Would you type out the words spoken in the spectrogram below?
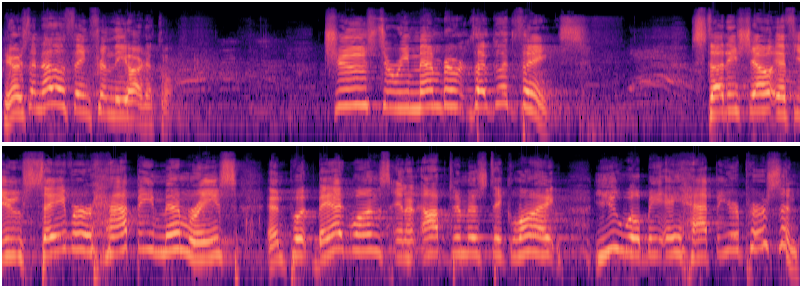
Here's another thing from the article choose to remember the good things. Studies show if you savor happy memories and put bad ones in an optimistic light, you will be a happier person.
